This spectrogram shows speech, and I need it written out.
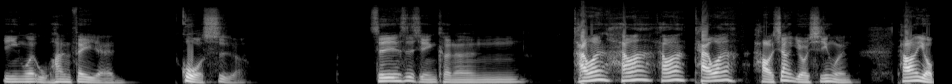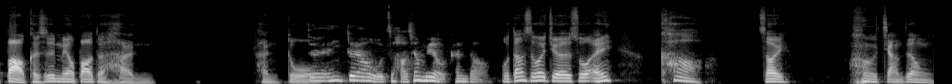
因为武汉肺炎过世了。这件事情可能。台湾，台湾，台湾，台湾好像有新闻，台湾有报，可是没有报的很很多。对，对啊，我好像没有看到。我当时会觉得说，哎，靠，sorry，我讲这种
